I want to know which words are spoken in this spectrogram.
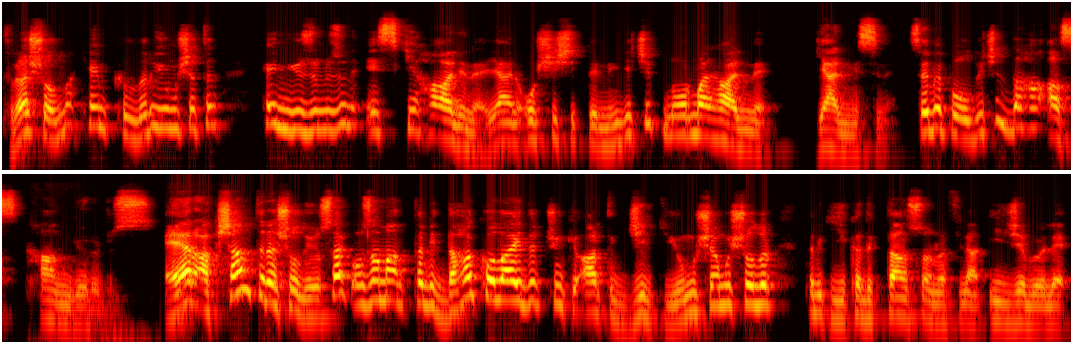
tıraş olmak hem kılları yumuşatır hem yüzümüzün eski haline yani o şişliklerinin geçip normal haline gelmesine sebep olduğu için daha az kan görürüz. Eğer akşam tıraş oluyorsak o zaman tabii daha kolaydır çünkü artık cilt yumuşamış olur. Tabii ki yıkadıktan sonra falan iyice böyle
